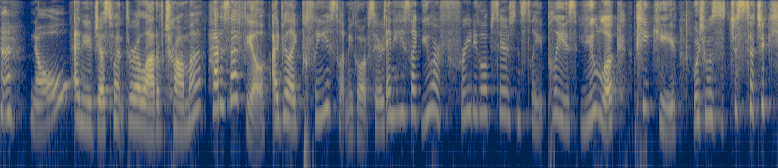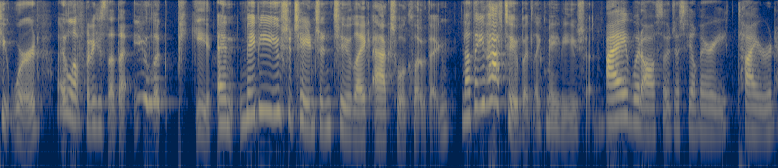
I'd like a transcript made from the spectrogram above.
no. and you just went through a lot of trauma, how does that feel? I'd be like, please let me go upstairs. And he's like, you are free to go upstairs and sleep. Please, you look peaky, which was just such a cute word. I love when he said that. You look peaky. And maybe you should change into like actual clothing. Not that you have to, but like maybe you should. I would also just feel very tired,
